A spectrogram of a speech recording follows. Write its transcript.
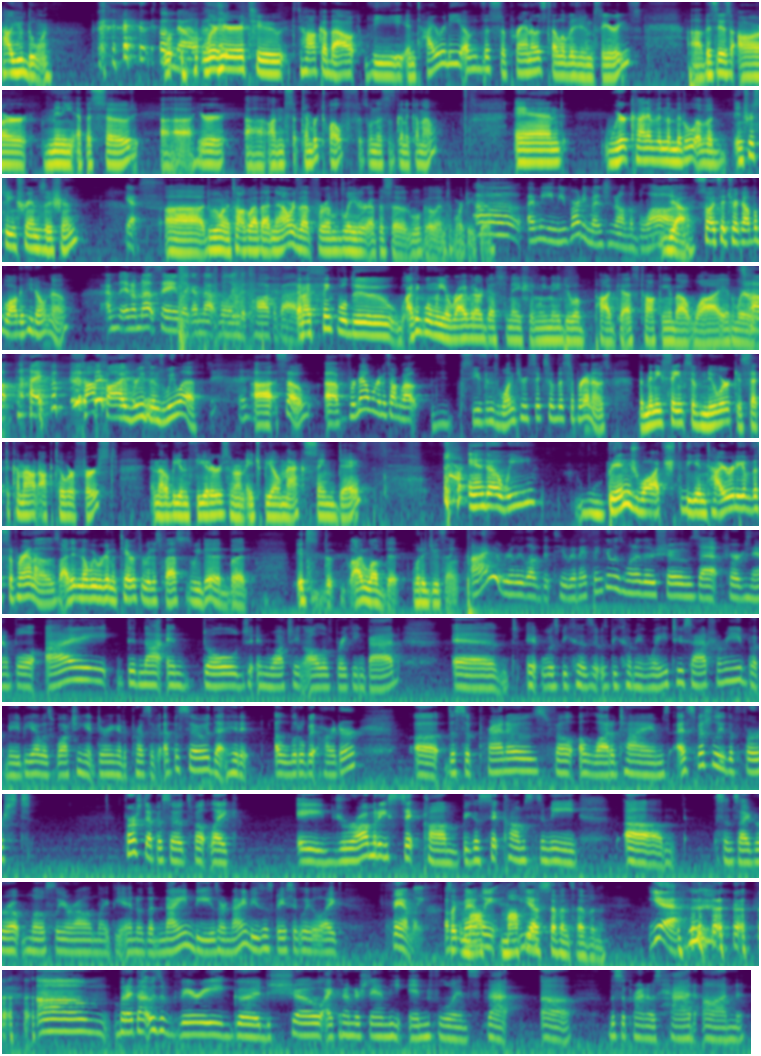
How you doing? Oh no. We're here to talk about the entirety of the Sopranos television series. Uh, this is our mini episode uh, here uh, on September 12th, is when this is going to come out. And we're kind of in the middle of an interesting transition. Yes. Uh, do we want to talk about that now, or is that for a later episode? We'll go into more detail. Uh, I mean, you've already mentioned it on the blog. yeah, so I'd say check out the blog if you don't know. I'm, and I'm not saying like I'm not willing to talk about it. And. I think we'll do. I think when we arrive at our destination, we may do a podcast talking about why and where. Top five. top five reasons we left. Uh, so, uh, for now, we're going to talk about seasons one through six of The Sopranos. The Many Saints of Newark is set to come out October 1st, and that'll be in theaters and on HBO Max same day. and uh, we binge watched the entirety of The Sopranos. I didn't know we were going to tear through it as fast as we did, but it's. I loved it. What did you think? I really loved it too, and I think it was one of those shows that, for example, I did not indulge in watching all of Breaking Bad, and it was because it was becoming way too sad for me. But maybe I was watching it during a depressive episode that hit it a little bit harder. Uh, the Sopranos felt a lot of times, especially the first first episodes, felt like a dramedy sitcom because sitcoms to me um since i grew up mostly around like the end of the 90s or 90s is basically like family. It's like Maf- Mafia yes, Seventh Heaven. yeah. Um but i thought it was a very good show. I could understand the influence that uh the sopranos had on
